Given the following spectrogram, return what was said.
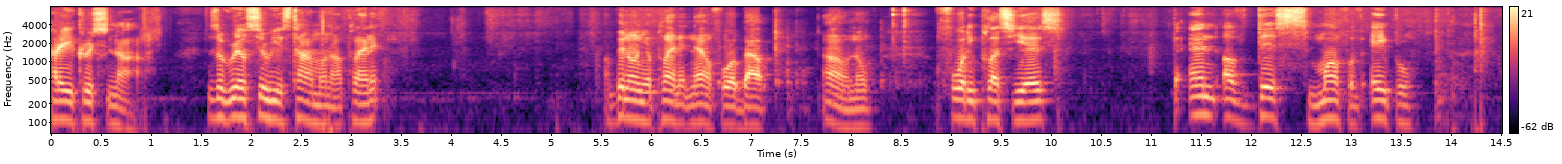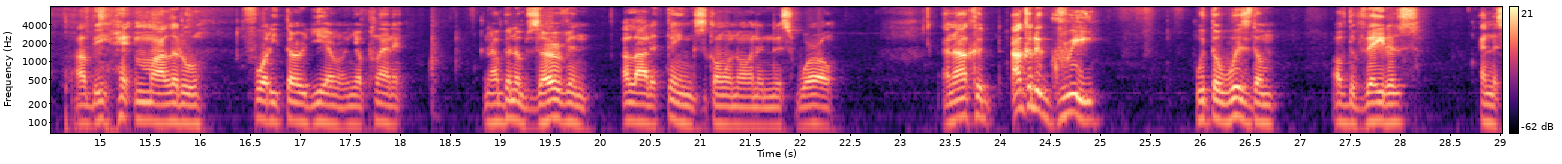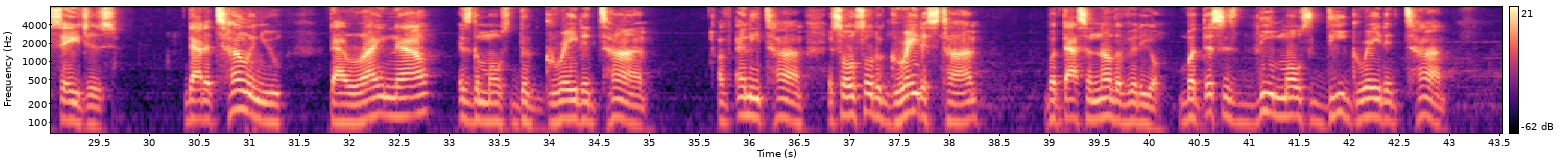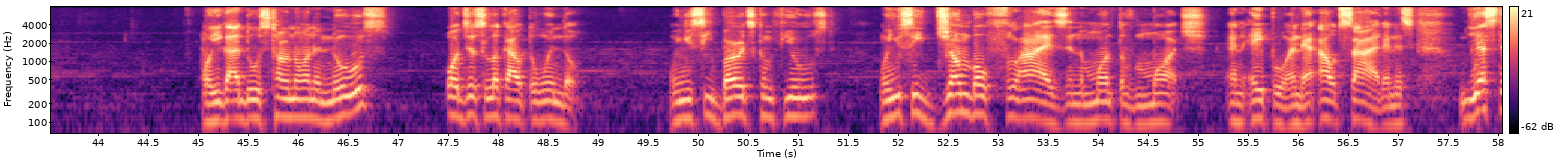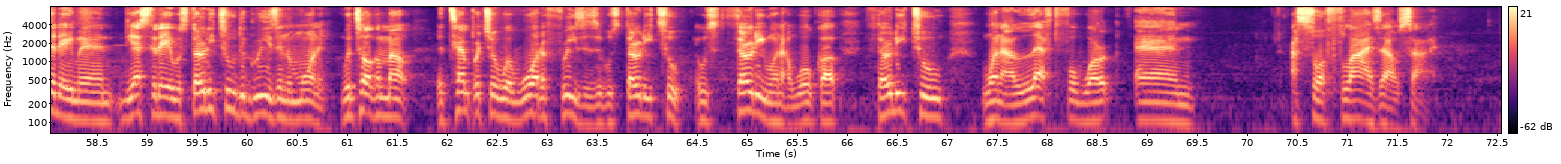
Hare Krishna. This is a real serious time on our planet. I've been on your planet now for about, I don't know, 40 plus years. The end of this month of April, I'll be hitting my little 43rd year on your planet. And I've been observing a lot of things going on in this world. And I could I could agree with the wisdom of the Vedas and the sages that are telling you that right now is the most degraded time of any time. It's also the greatest time, but that's another video. But this is the most degraded time. All you gotta do is turn on the news or just look out the window. When you see birds confused, when you see jumbo flies in the month of March and April and they're outside and it's yesterday, man. Yesterday it was 32 degrees in the morning. We're talking about the temperature where water freezes. It was 32. It was 30 when I woke up, 32 when I left for work, and I saw flies outside.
